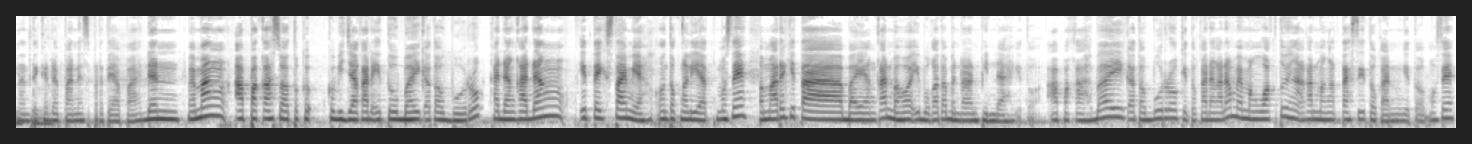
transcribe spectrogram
nanti ke depannya seperti apa. Dan memang apakah suatu ke- kebijakan itu baik atau buruk? Kadang-kadang it takes time ya untuk ngelihat. Maksudnya mari kita bayangkan bahwa ibu kota beneran pindah gitu. Apakah baik atau buruk gitu. Kadang-kadang memang waktu yang akan mengetes itu kan gitu. Maksudnya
